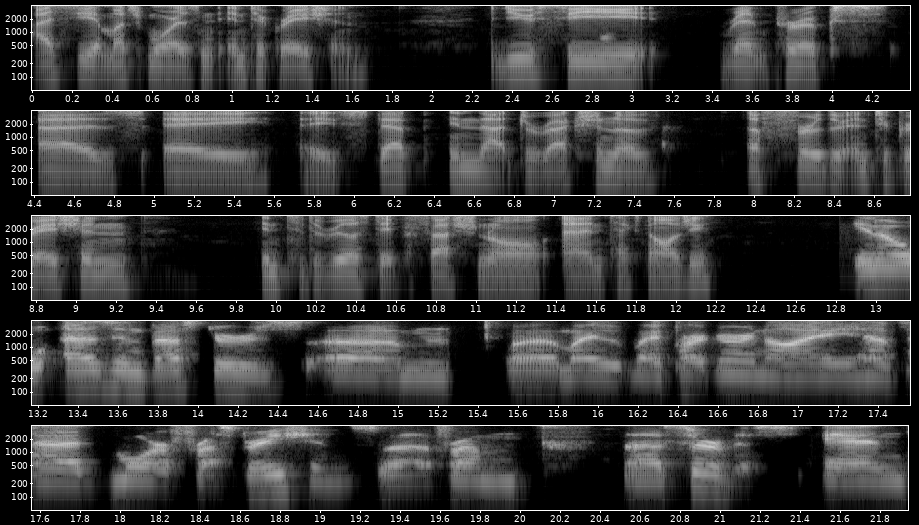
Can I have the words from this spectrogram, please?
I see it much more as an integration. Do you see Rent Perks as a a step in that direction of a further integration into the real estate professional and technology? you know, as investors, um, uh, my my partner and I have had more frustrations uh, from uh, service, and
